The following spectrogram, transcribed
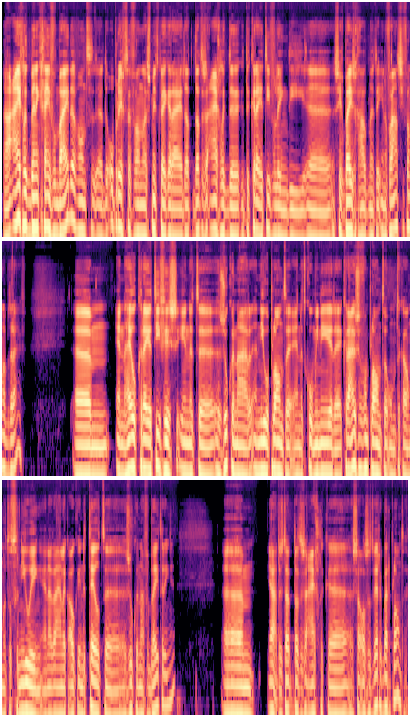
Nou, eigenlijk ben ik geen van beide, want uh, de oprichter van uh, Smitkwekerij, dat, dat is eigenlijk de, de creatieveling die uh, zich bezighoudt met de innovatie van het bedrijf. Um, en heel creatief is in het uh, zoeken naar nieuwe planten en het combineren, kruisen van planten om te komen tot vernieuwing en uiteindelijk ook in de teelt uh, zoeken naar verbeteringen. Um, Ja, dus dat, dat is eigenlijk uh, zoals het werkt bij de planten.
